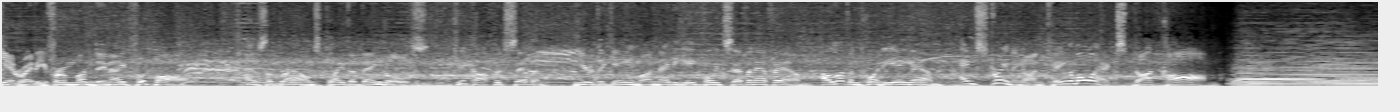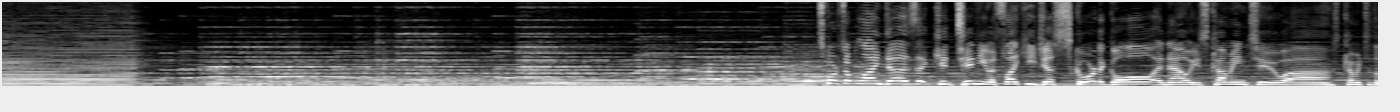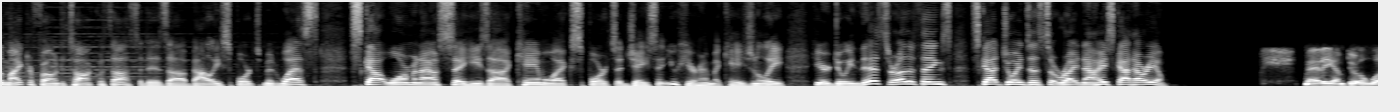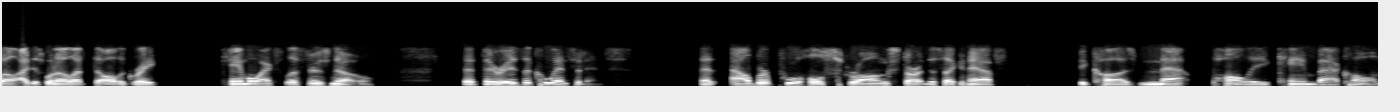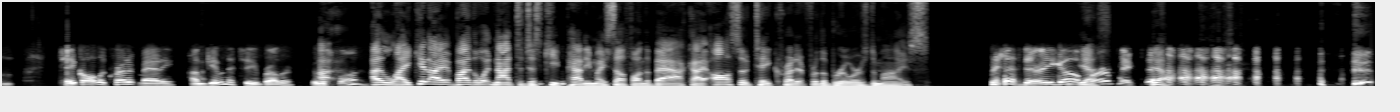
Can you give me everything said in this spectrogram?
Get ready for Monday Night Football as the Browns play the Bengals. Kickoff at 7. Hear the game on 98.7 FM, 1120 AM, and streaming on KMOX.com. Sports Open Line does continue. It's like he just scored a goal, and now he's coming to uh, coming to the microphone to talk with us. It is uh, Bally Sports Midwest. Scott Warmann. I also say he's uh, KMOX Sports adjacent. You hear him occasionally here doing this or other things. Scott joins us right now. Hey, Scott, how are you? Maddie, I'm doing well. I just want to let all the great KMOX listeners know that there is a coincidence that Albert Pujols' strong start in the second half because Matt Pauley came back home. Take all the credit, Maddie. I'm giving it to you, brother. It was I, fun. I like it. I by the way, not to just keep patting myself on the back, I also take credit for the Brewers' demise. there you go. Yes. Perfect. Yeah.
